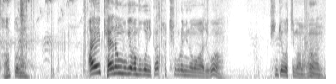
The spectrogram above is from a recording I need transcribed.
다음번에. 아예 배낭 무게가 무거우니까 8kg이 넘어가지고 핑계었지만은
